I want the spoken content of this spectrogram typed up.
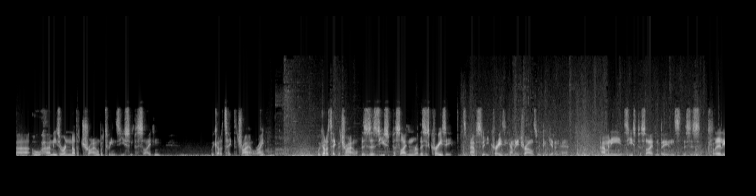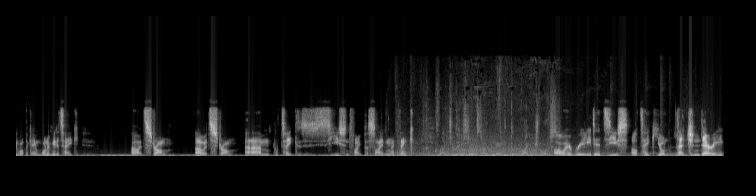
Uh, oh, Hermes or another trial between Zeus and Poseidon? We gotta take the trial, right? We gotta take the trial. This is a Zeus Poseidon run. This is crazy. It's absolutely crazy how many trials we've been given here. How many Zeus Poseidon boons. This is clearly what the game wanted me to take. Oh, it's strong. Oh, it's strong. Um, we'll take Zeus and fight Poseidon, I think. Congratulations, you made the right choice. Oh, I really did, Zeus. I'll take your legendary.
